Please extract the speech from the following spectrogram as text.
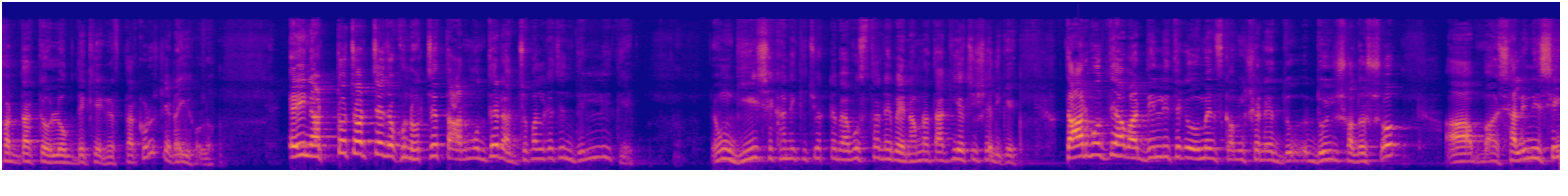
সর্দারকেও লোক দেখিয়ে গ্রেফতার করো, সেটাই হলো। এই নাট্যচর্চা যখন হচ্ছে, তার মধ্যে রাজ্যপাল গেছেন দিল্লিতে। এবং গিয়ে সেখানে কিছু একটা ব্যবস্থা নেবেন, আমরা তাকিয়েছি সেদিকে। তার মধ্যে আবার দিল্লি থেকে উমেন্স কমিশনের দুই সদস্য শালিনী সিং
